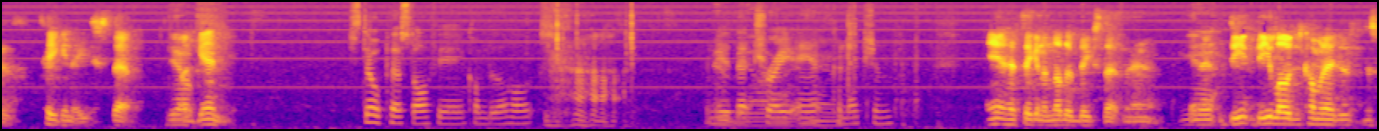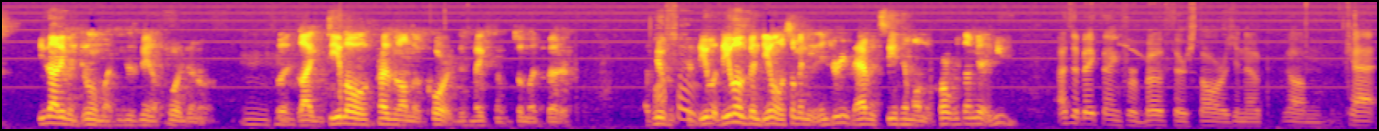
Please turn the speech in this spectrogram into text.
has taken a step again. Still pissed off he ain't come to the Hawks. I need that be Trae alright, Ant man. connection. Ant has taken another big step, man. Yeah. And D D'Lo just coming in, just just he's not even doing much. He's just being a floor general. Mhm. But like D'Lo is present on the court just makes them so much better. Like, people- Also- D'Lo, D'Lo's been dealing with so many injuries. They haven't seen him on the court with them yet. He's That's a big thing for both their stars. You know, um, KAT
